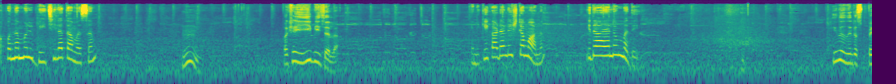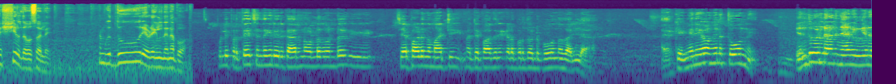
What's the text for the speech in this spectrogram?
അപ്പൊ നമ്മൾ ബീച്ചിലെ താമസം? പക്ഷേ ഈ ബീച്ചല്ല എനിക്ക് കടൽ ഇഷ്ടമാണ്. ഇതായാലും മതി. ഇന്ന് നിന്റെ സ്പെഷ്യൽ ദിവസമല്ലേ? നമുക്ക് ദൂരെ എവിടെയെങ്കിലും തന്നെ പോവാം. പുള്ളി പ്രത്യേകിച്ച് എന്തെങ്കിലും ഒരു കാരണം ഉള്ളതുകൊണ്ട് ഈ ചേപ്പാടിൽ നിന്ന് മാറ്റി മറ്റേ പാതിരി കടപ്പുറത്തോട്ട് പോകുന്നതല്ല. അയാൾക്ക് എങ്ങനെയോ അങ്ങനെ തോന്നി. എന്തുകൊണ്ടാണ് ഞാൻ ഇങ്ങനെ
